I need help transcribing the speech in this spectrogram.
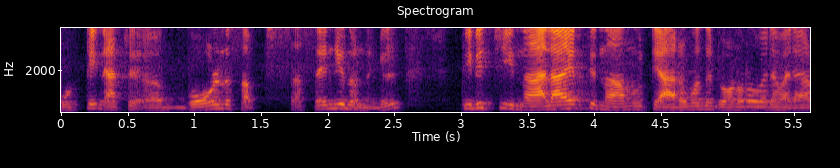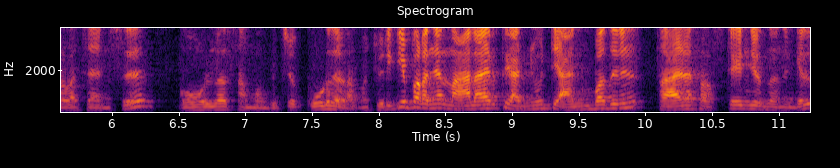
പൊട്ടി ഗോൾഡ് സസ്റ്റെയിൻ ചെയ്യുന്നുണ്ടെങ്കിൽ തിരിച്ച് ഈ നാലായിരത്തി നാനൂറ്റി അറുപത് ഡോളർ വരെ വരാനുള്ള ചാൻസ് ഗോൾഡിനെ സംബന്ധിച്ച് കൂടുതലാണ്. അപ്പൊ ചുരുക്കി പറഞ്ഞാൽ നാലായിരത്തി അഞ്ഞൂറ്റി അൻപതിന് താഴെ സസ്റ്റെയിൻ ചെയ്യുന്നുണ്ടെങ്കിൽ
